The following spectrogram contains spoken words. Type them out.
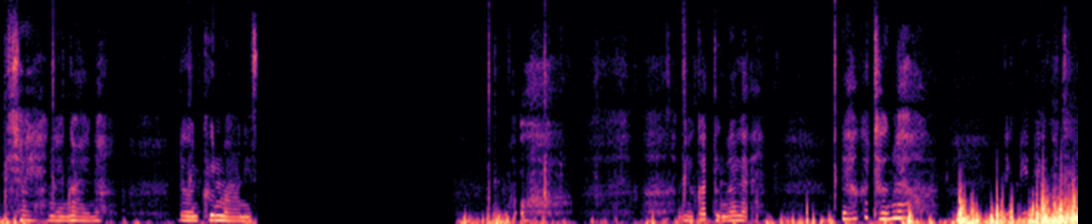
ไม่ใช่ง่ายๆนะ เดินขึ้นมานี่เดี๋ยวก็ถึงแล้วแหละ เดี๋ยวก็ถึงแล้ว อีกนิดเดียวก็ถึง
